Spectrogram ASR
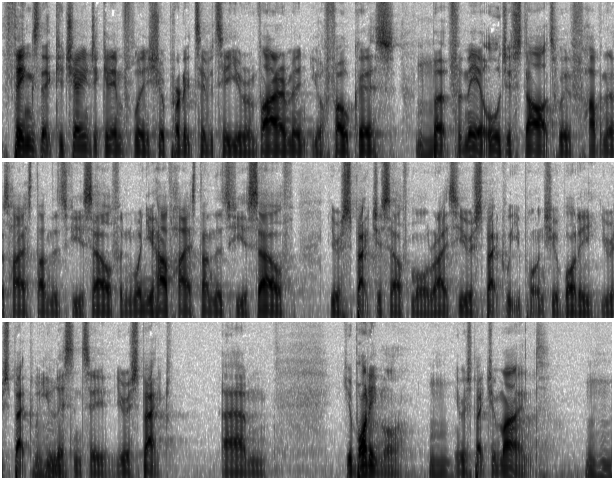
things that could change that could influence your productivity, your environment, your focus. Mm-hmm. But for me, it all just starts with having those higher standards for yourself. And when you have higher standards for yourself, you respect yourself more, right? So you respect what you put into your body, you respect what you mm-hmm. listen to, you respect um, your body more, mm-hmm. you respect your mind. Mm-hmm.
